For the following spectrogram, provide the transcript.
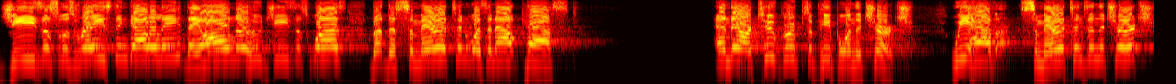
Jesus was raised in Galilee. They all know who Jesus was, but the Samaritan was an outcast. And there are two groups of people in the church. We have Samaritans in the church,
